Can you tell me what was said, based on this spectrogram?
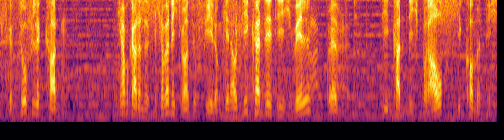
Es gibt so viele Karten. Ich habe gerade, ich habe nicht mal so viel. Und genau die Karte, die ich will, oder die Karten, die ich brauche, die kommen nicht.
